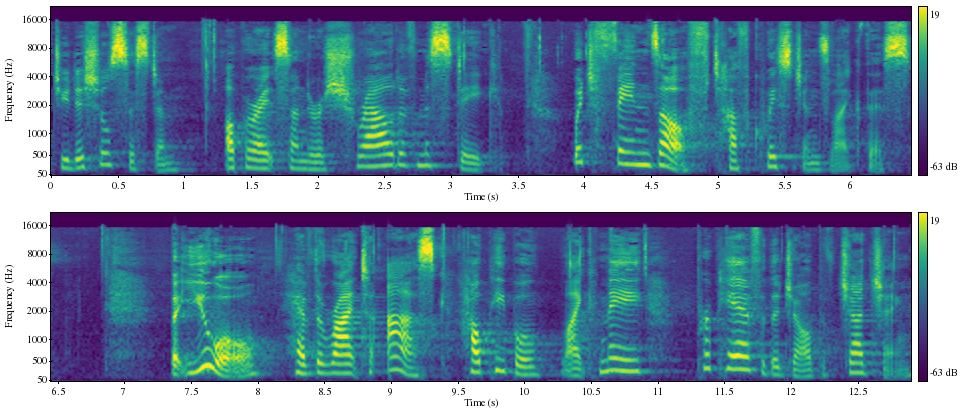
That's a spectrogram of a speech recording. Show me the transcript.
judicial system operates under a shroud of mystique which fends off tough questions like this. But you all have the right to ask how people like me prepare for the job of judging.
